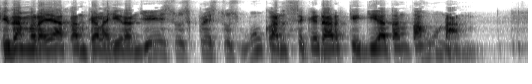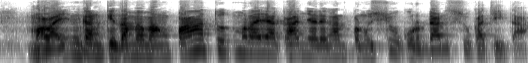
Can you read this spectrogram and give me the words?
kita merayakan kelahiran Yesus Kristus bukan sekedar kegiatan tahunan, melainkan kita memang patut merayakannya dengan penuh syukur dan sukacita.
